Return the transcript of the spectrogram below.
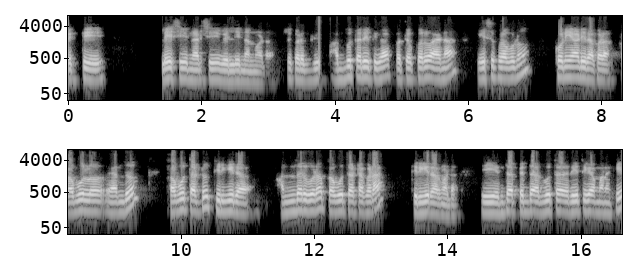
వ్యక్తి లేచి నడిచి వెళ్ళిండు అనమాట ఇక్కడ అద్భుత రీతిగా ప్రతి ఒక్కరు ఆయన యేసు ప్రభును కొనియాడిరు అక్కడ. ప్రభులో అందు ప్రభు తట్టు తిరిగిర. అందరూ కూడా ప్రభు తట్టు అక్కడ తిరిగిరు అనమాట ఈ ఎంత పెద్ద అద్భుత రీతిగా మనకి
